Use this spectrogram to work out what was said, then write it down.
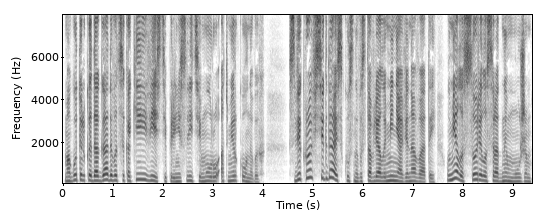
Могу только догадываться, какие вести принесли Тимуру от Меркуновых. Свекровь всегда искусно выставляла меня виноватой, умело ссорила с родным мужем,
